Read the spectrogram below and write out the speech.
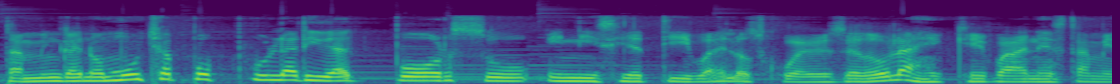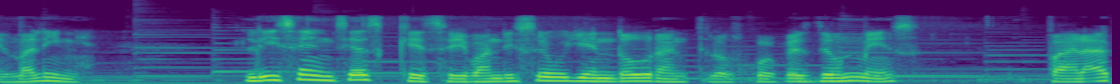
también ganó mucha popularidad por su iniciativa de los jueves de doblaje, que va en esta misma línea. Licencias que se iban distribuyendo durante los jueves de un mes para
